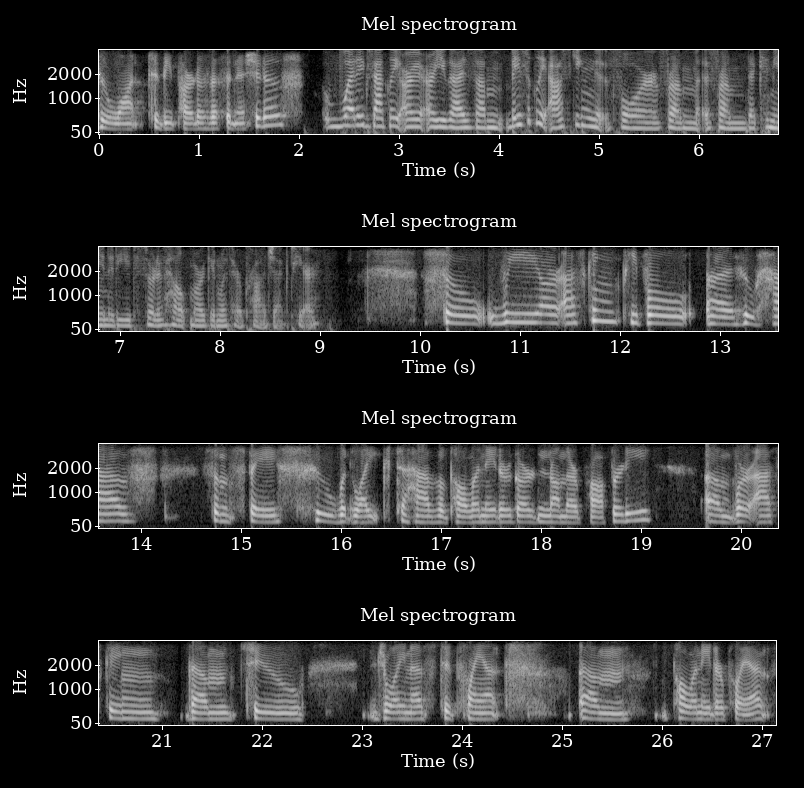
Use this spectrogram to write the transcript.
who want to be part of this initiative. What exactly are are you guys um, basically asking for from from the community to sort of help Morgan with her project here? So we are asking people uh, who have some space who would like to have a pollinator garden on their property. Um, we're asking them to join us to plant um, pollinator plants.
